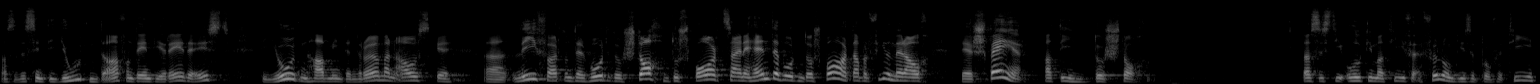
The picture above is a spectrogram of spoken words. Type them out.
also das sind die Juden da, von denen die Rede ist, die Juden haben ihn den Römern ausgeliefert und er wurde durchstochen, durchbohrt, seine Hände wurden durchbohrt, aber vielmehr auch der Speer hat ihn durchstochen. Das ist die ultimative Erfüllung dieser Prophetie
